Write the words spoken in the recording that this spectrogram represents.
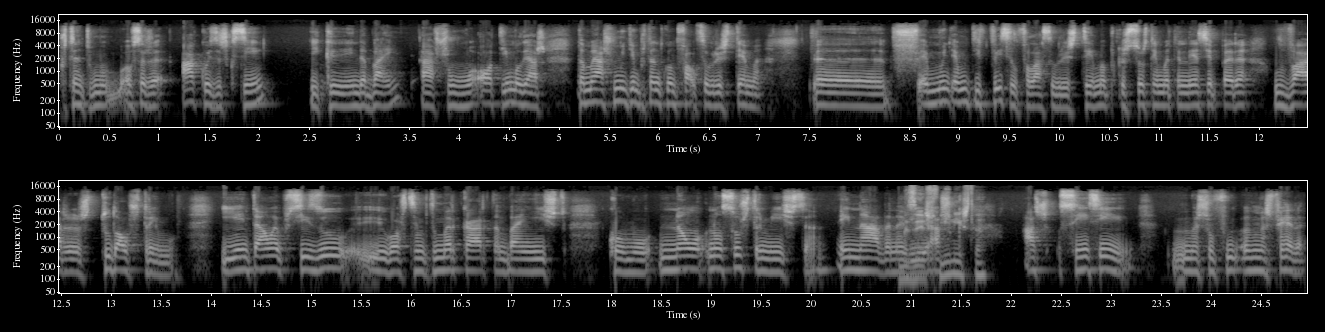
Portanto, ou seja, há coisas que sim, e que ainda bem, acho um ótimo. Aliás, também acho muito importante quando falo sobre este tema. eh, é, muito, é muito difícil falar sobre este tema porque as pessoas têm uma tendência para levar tudo ao extremo. E então é preciso, eu gosto sempre de marcar também isto, como não, não sou extremista em nada na Mas vida. és Acho feminista. Acho, sim, sim, mas, fe- mas espera,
